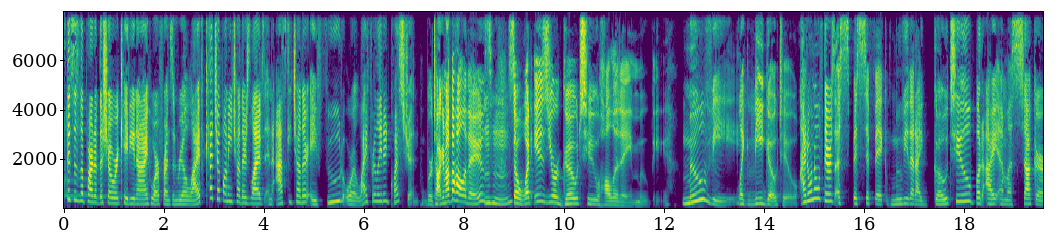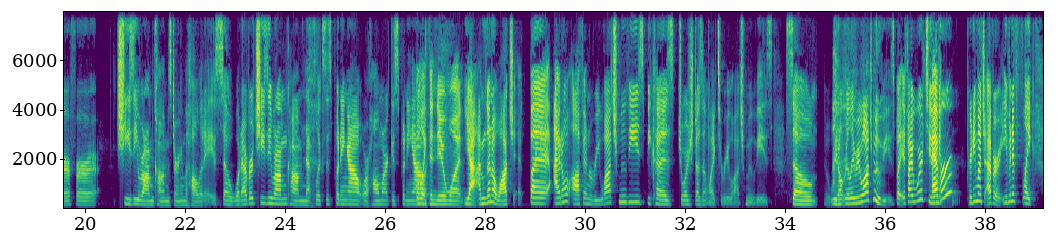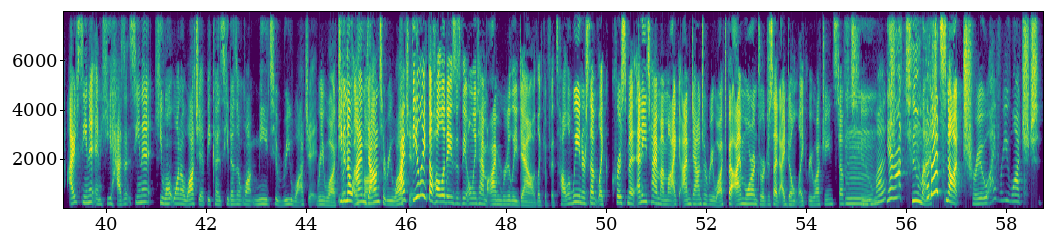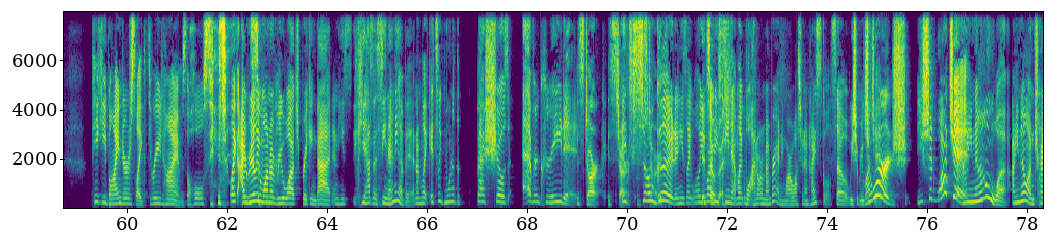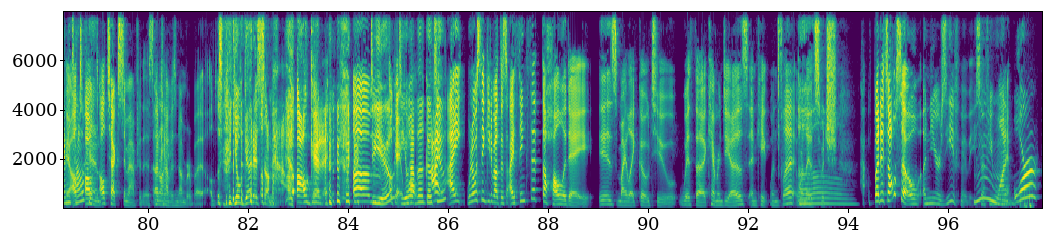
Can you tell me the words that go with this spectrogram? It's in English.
This is the part of the show where Katie and I, who are friends in real life, catch up on each other's lives and ask each other a food or life related question. We're talking about the holidays. Mm-hmm. So, what is your go to holiday movie? Movie. Like the go to? I don't know if there's a specific movie that I go to, but I am a sucker for cheesy rom coms during the holidays. So whatever cheesy rom com Netflix is putting out or Hallmark is putting out, Oh, like the new one. yeah, I'm gonna watch it. But I don't often rewatch movies because George doesn't like to rewatch movies. So we don't really rewatch movies. But if I were to Ever? Pretty much ever. Even if like I've seen it and he hasn't seen it, he won't want to watch it because he doesn't want me to rewatch it. Rewatch Even it. though Oh, I'm God. down to rewatch I it. I feel like the holidays is the only time I'm really down. Like if it's Halloween or something, like Christmas, anytime I'm like, I'm down to rewatch, but I'm more on Georgia's side. I don't like rewatching stuff too much. Mm. yeah, not too much. Well, that's not true. I've rewatched Peaky Blinders like three times the whole season. like I really want to rewatch Breaking Bad, and he's he hasn't seen any of it, and I'm like, it's like one of the best shows ever created. It's dark. It's dark. It's, so dark. good, and he's like, well, you've It's already good. seen it. I'm like, well, I don't remember it anymore. I watched it in high school, so we should rewatch it. George, you should watch it. I know, I know. I'm trying Okay, to I'll, tell I'll, him. I'll text him after this. I don't have his number, but I'll just You'll get it somehow. I'll get it. Um, Do you? Okay, Do you have a go-to? I, I when I was thinking about this, I think that the holiday is my like go to with uh, Cameron Diaz and Kate Winslet when they switch. But it's also a New Year's Eve movie, so if you want it, Hmm. or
